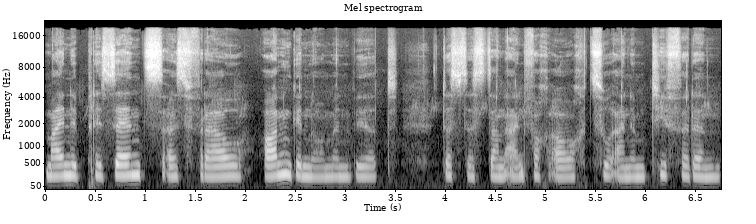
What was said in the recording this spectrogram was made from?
meine Präsenz als Frau angenommen wird, dass das dann einfach auch zu einem tieferen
